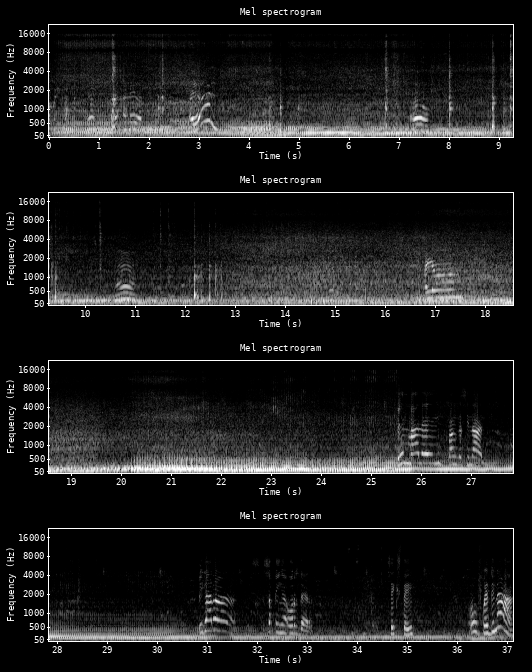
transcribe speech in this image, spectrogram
Pamalita. Ano yun? Ayun! Oh. Ah. Along. Ben Malay, Pangasinan. Bigara sa kinga order. 60. Oh, pwede na.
